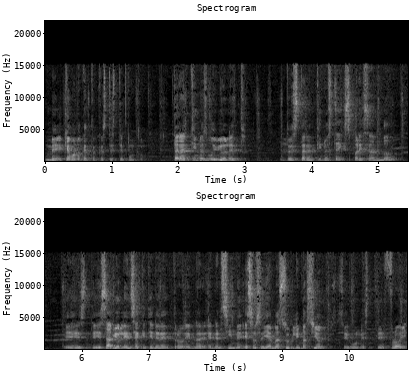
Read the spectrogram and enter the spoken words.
me- qué bueno que tocaste este punto. Tarantino es muy violento. Entonces Tarantino está expresando este, esa violencia que tiene dentro en, la- en el cine. Eso se llama sublimación, según este Freud.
